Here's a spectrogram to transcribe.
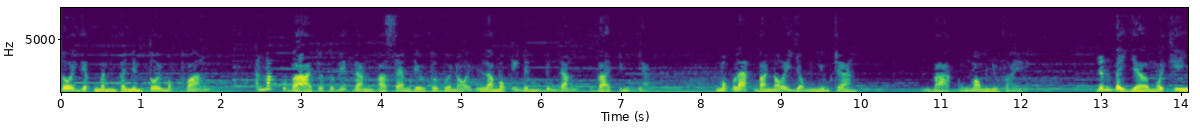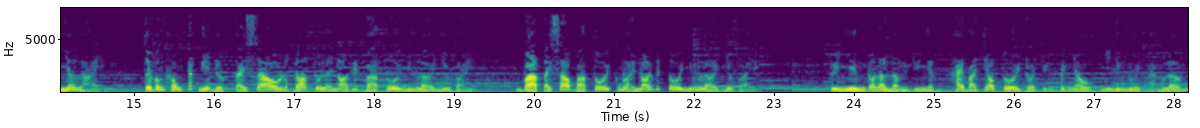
tôi giật mình và nhìn tôi một thoáng. Ánh mắt của bà cho tôi biết rằng bà xem điều tôi vừa nói là một ý định đứng đắn và chững chạc. Một lát bà nói giọng nghiêm trang. Bà cũng mong như vậy. Đến bây giờ mỗi khi nhớ lại, tôi vẫn không cắt nghĩa được tại sao lúc đó tôi lại nói với bà tôi những lời như vậy, và tại sao bà tôi cũng lại nói với tôi những lời như vậy. Tuy nhiên đó là lần duy nhất hai bà cháu tôi trò chuyện với nhau như những người bạn lớn.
